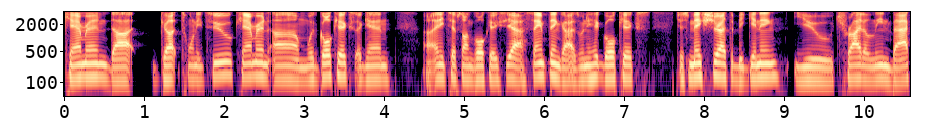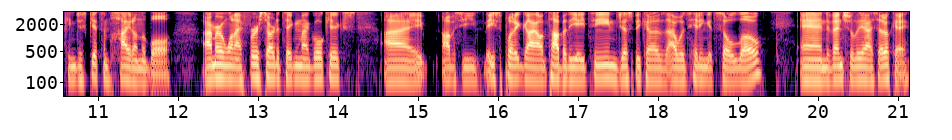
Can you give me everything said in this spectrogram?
Cameron dot gut 22 cameron um, with goal kicks again uh, any tips on goal kicks yeah same thing guys when you hit goal kicks just make sure at the beginning you try to lean back and just get some height on the ball I remember when I first started taking my goal kicks, I obviously they used to put a guy on top of the 18 just because I was hitting it so low. And eventually I said, okay,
